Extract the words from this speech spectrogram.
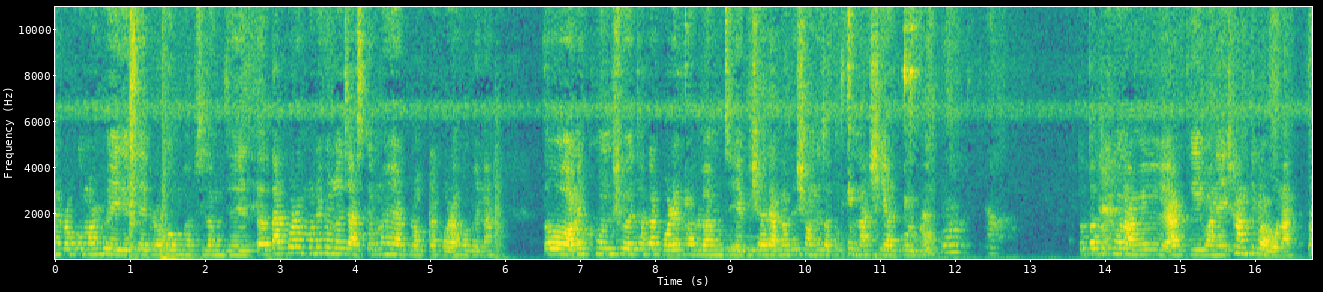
একরকম আর হয়ে গেছে একরকম ভাবছিলাম যে তারপরে মনে হলো যে আজকে মনে হয় আর ব্লগটা করা হবে না। তো অনেকক্ষণ শুয়ে থাকার পরে ভাবলাম যে বিষয়টা আপনাদের সঙ্গে যতক্ষণ না শেয়ার করব, তো ততক্ষণ আমি আর কি মানে শান্তি পাবো না। তো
